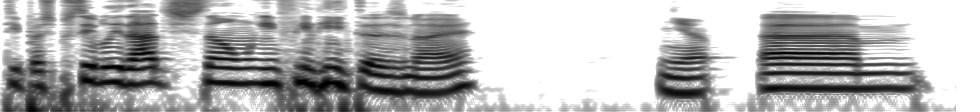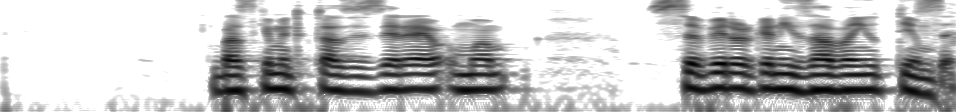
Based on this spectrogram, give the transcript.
tipo, as possibilidades são infinitas, não é? Yeah. Um, Basicamente o que estás a dizer é uma saber organizar bem o tempo. Sa-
